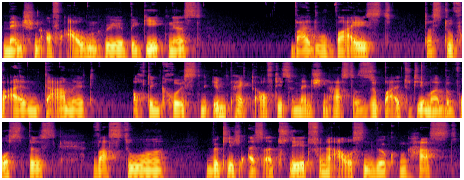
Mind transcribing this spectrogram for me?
Menschen auf Augenhöhe begegnest, weil du weißt, dass du vor allem damit auch den größten Impact auf diese Menschen hast. Also sobald du dir mal bewusst bist, was du wirklich als Athlet für eine Außenwirkung hast,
